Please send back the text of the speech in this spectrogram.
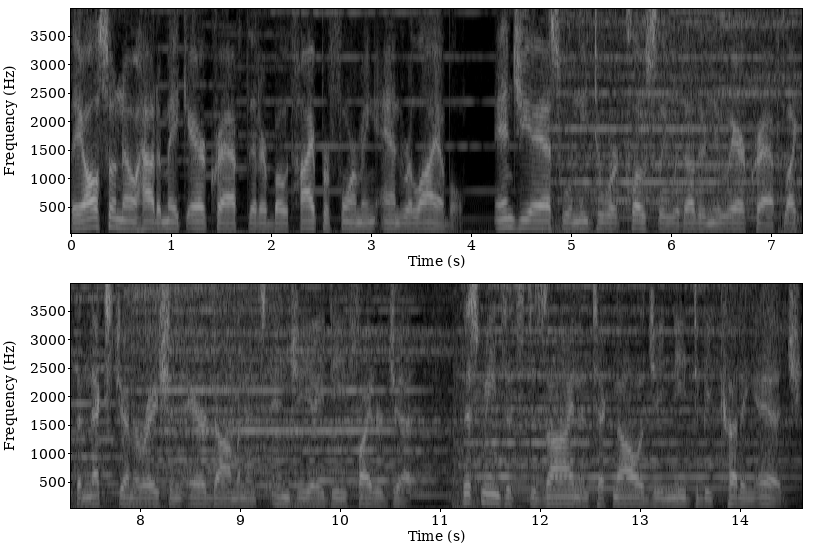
They also know how to make aircraft that are both high-performing and reliable. NGAS will need to work closely with other new aircraft like the next generation Air Dominance NGAD fighter jet. This means its design and technology need to be cutting edge.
